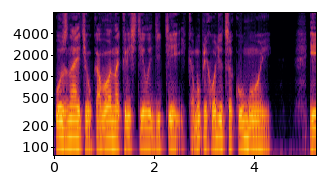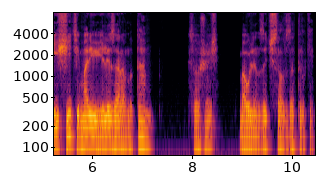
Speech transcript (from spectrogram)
Узнайте, у кого она крестила детей, кому приходится кумой. И ищите Марию Елизаровну там. Слушаюсь. Баулин зачесал в затылке.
